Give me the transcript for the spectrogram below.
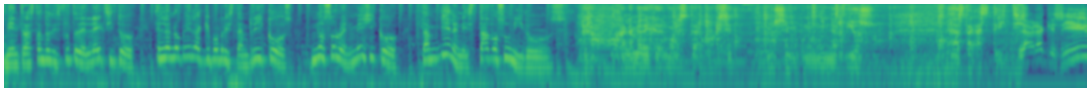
Mientras tanto disfrute del éxito en la novela Que pobres tan ricos, no solo en México, también en Estados Unidos. Pero ojalá me deje de molestar porque se, no sé, me pone muy nervioso. Me da hasta gastritis. La verdad que sí,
